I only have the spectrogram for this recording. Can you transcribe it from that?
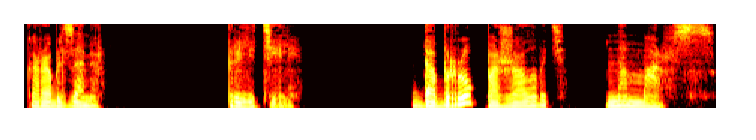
Корабль замер. Прилетели. Добро пожаловать на Марс.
